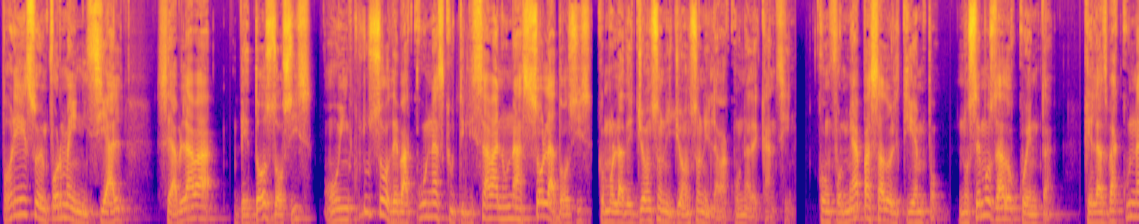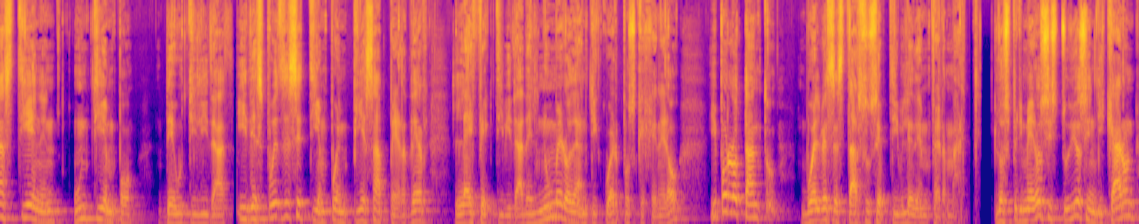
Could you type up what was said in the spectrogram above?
Por eso, en forma inicial, se hablaba de dos dosis o incluso de vacunas que utilizaban una sola dosis, como la de Johnson Johnson y la vacuna de CanSino. Conforme ha pasado el tiempo, nos hemos dado cuenta que las vacunas tienen un tiempo de utilidad y después de ese tiempo empieza a perder la efectividad, el número de anticuerpos que generó y por lo tanto vuelves a estar susceptible de enfermarte. Los primeros estudios indicaron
